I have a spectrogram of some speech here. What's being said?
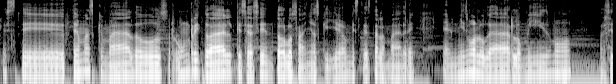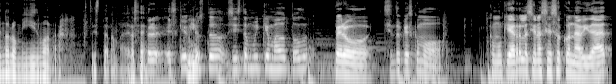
este temas quemados, un ritual que se hace en todos los años que lleva mi esté hasta la madre, en el mismo lugar, lo mismo, haciendo lo mismo, no, estoy hasta la madre, o sea, Pero es que Y lo- justo, sí está muy quemado todo, pero siento que es como, como que ya relacionas eso con Navidad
